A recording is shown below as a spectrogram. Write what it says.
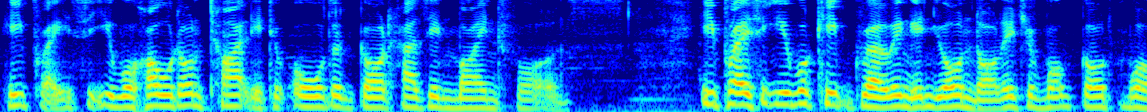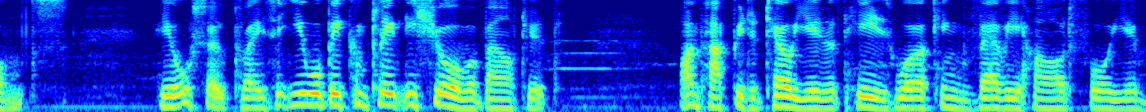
He prays that you will hold on tightly to all that God has in mind for us. He prays that you will keep growing in your knowledge of what God wants. He also prays that you will be completely sure about it. I'm happy to tell you that he is working very hard for you.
